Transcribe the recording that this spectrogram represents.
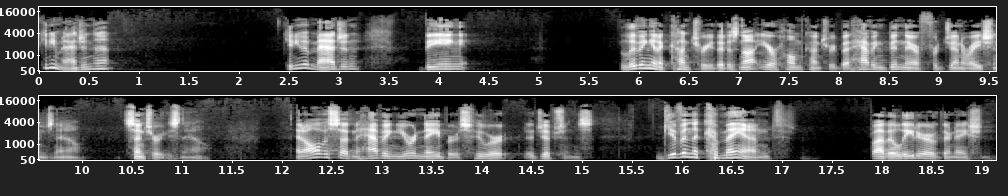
Can you imagine that? Can you imagine being living in a country that is not your home country, but having been there for generations now, centuries now, and all of a sudden having your neighbors who are Egyptians given the command by the leader of their nation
